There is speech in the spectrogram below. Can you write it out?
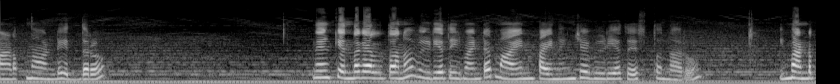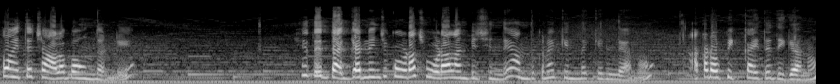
మాడుతున్నాం అండి ఇద్దరు. నేను కిందకి వెళ్తాను. వీడియో తీయమంటే మా ఆయన పైనుంచే వీడియో తీస్తున్నారు. ఈ మండపం అయితే చాలా బాగుందండి. ఇది దగ్గర నుంచి కూడా చూడాలనిపించింది. అందుకనే కిందకి వెళ్ళాను. అక్కడ ఓ పిక్ అయితే దిగాను.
